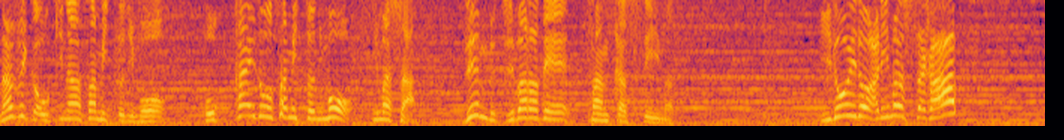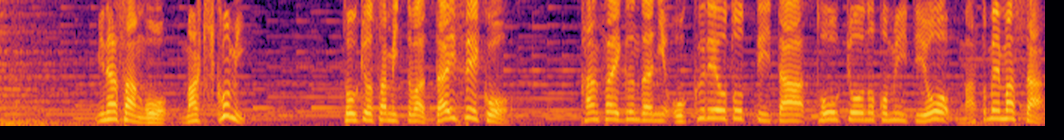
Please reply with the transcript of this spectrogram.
なぜか沖縄サミットにも北海道サミットにもいました。全部自腹で参加しています。いろいろありましたが皆さんを巻き込み東京サミットは大成功。関西軍団に遅れを取っていた東京のコミュニティをまとめました。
